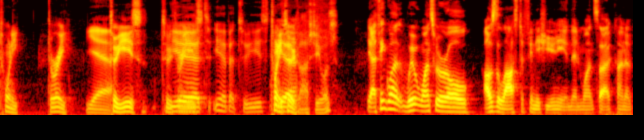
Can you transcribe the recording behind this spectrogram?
23. Yeah. Two years. Two, three Yeah, years. t- yeah, about two years. 22 Yeah. last year was. Yeah, I think one, we, once we were all, I was the last to finish uni, and then once I kind of,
